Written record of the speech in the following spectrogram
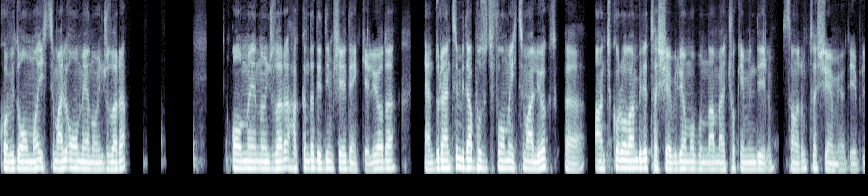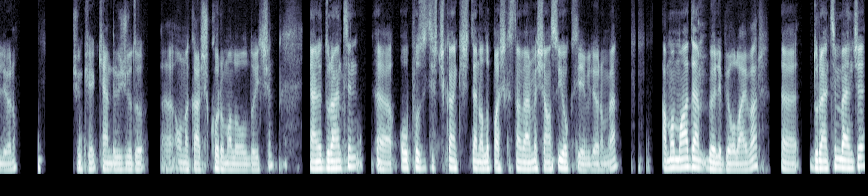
Covid olma ihtimali olmayan oyunculara olmayan oyunculara hakkında dediğim şeye denk geliyor. O da yani Durant'in bir daha pozitif olma ihtimali yok. E, antikoru olan biri taşıyabiliyor ama bundan ben çok emin değilim. Sanırım taşıyamıyor diye biliyorum. Çünkü kendi vücudu e, ona karşı korumalı olduğu için. Yani Durant'in e, o pozitif çıkan kişiden alıp başkasına verme şansı yok diye biliyorum ben. Ama madem böyle bir olay var, e, Durant'in bence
